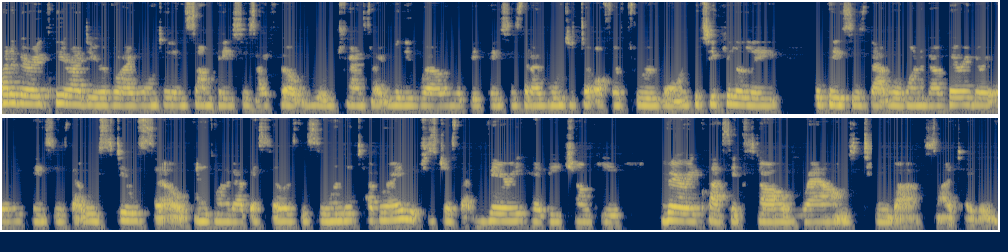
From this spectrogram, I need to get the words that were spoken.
had a very clear idea of what I wanted, and some pieces I felt would translate really well and would be pieces that I wanted to offer through Worn, particularly the pieces that were one of our very, very early pieces that we still sell. And it's one of our best sellers, the cylinder tabouret, which is just that very heavy, chunky, very classic style round timber side table.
